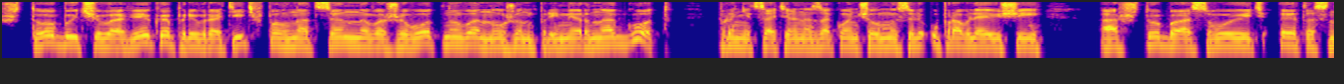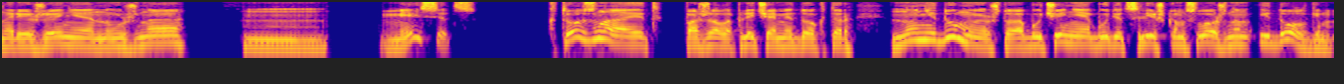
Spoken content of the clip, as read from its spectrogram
Чтобы человека превратить в полноценного животного, нужен примерно год, проницательно закончил мысль управляющий. А чтобы освоить это снаряжение, нужно... Хм, месяц? Кто знает, пожала плечами доктор, но не думаю, что обучение будет слишком сложным и долгим.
